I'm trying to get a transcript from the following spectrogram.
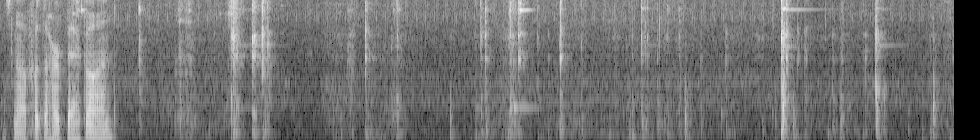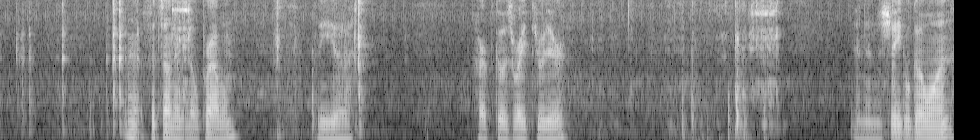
let's now put the harp back on. And it fits on there with no problem. The uh, harp goes right through there. And then the shade will go on.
